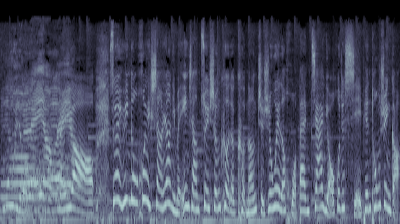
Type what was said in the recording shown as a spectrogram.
没有，没有，没有。所以运动会上让你们印象最深刻的，可能只是为了伙伴加油，或者写一篇通讯稿，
